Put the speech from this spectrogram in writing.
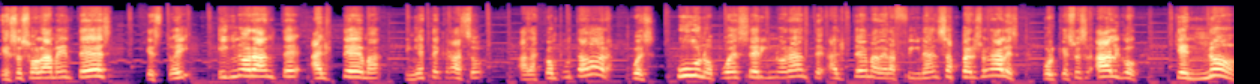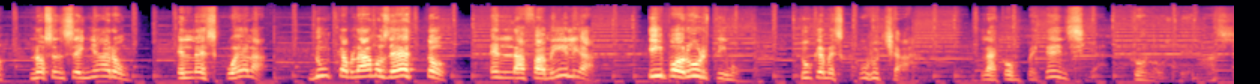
Eso solamente es que estoy ignorante al tema, en este caso, a las computadoras. Pues uno puede ser ignorante al tema de las finanzas personales, porque eso es algo que no nos enseñaron en la escuela. Nunca hablamos de esto en la familia. Y por último, tú que me escuchas, la competencia con los demás.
